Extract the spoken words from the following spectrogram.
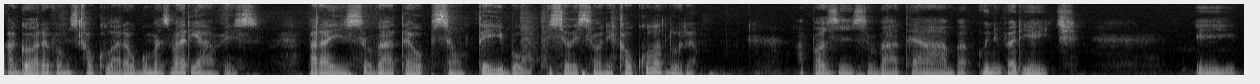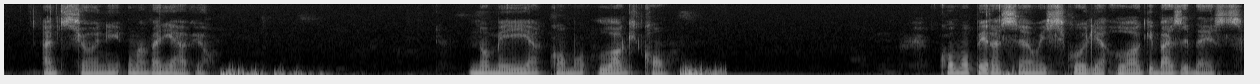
Agora vamos calcular algumas variáveis. Para isso, vá até a opção Table e selecione Calculadora. Após isso, vá até a aba Univariate e adicione uma variável. Nomeie-a como logcom. Como operação, escolha log base 10.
